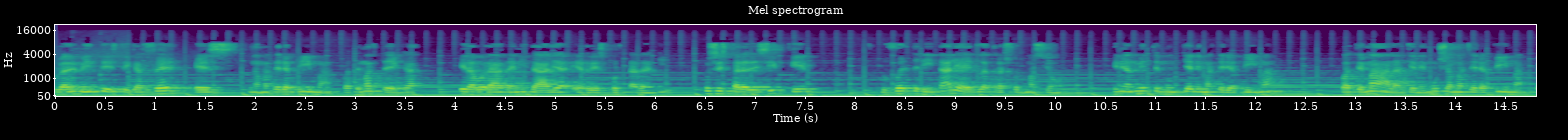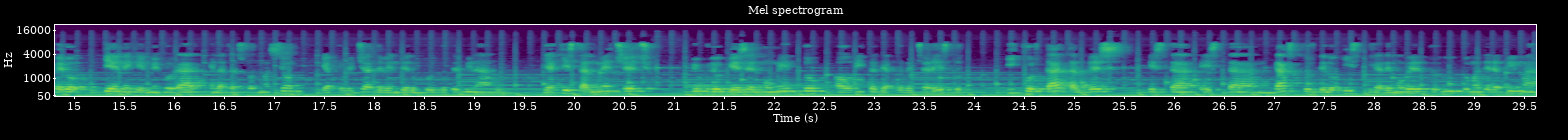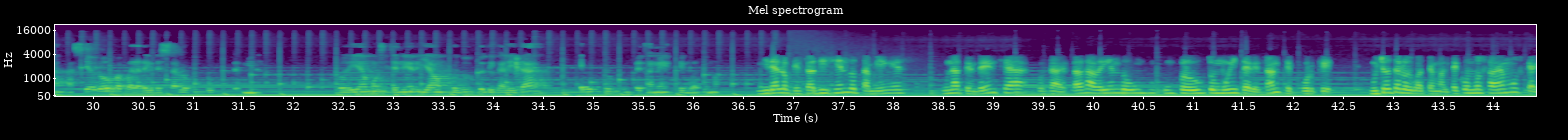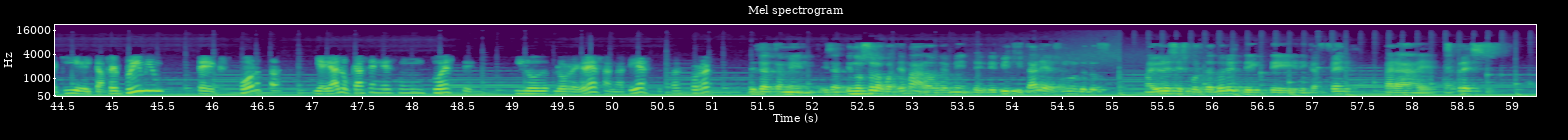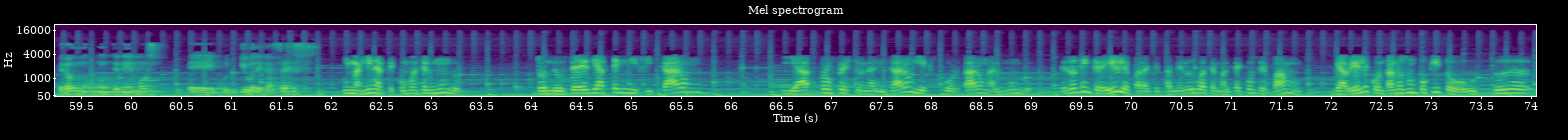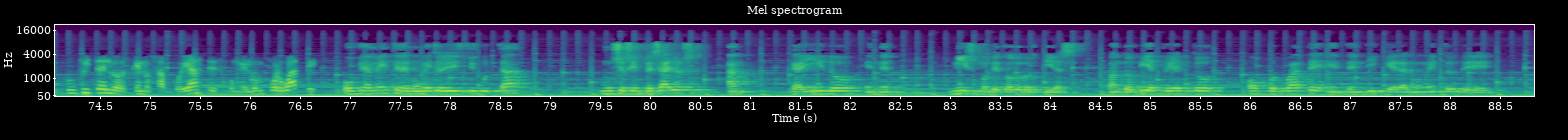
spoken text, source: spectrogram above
Probablemente este café es una materia prima guatemalteca elaborada en Italia y reexportada aquí. Entonces, para decir que lo fuerte de Italia es la transformación. Generalmente no tiene materia prima, Guatemala tiene mucha materia prima, pero tiene que mejorar en la transformación y aprovechar de vender un producto terminado. Y aquí está el match hecho. Yo creo que es el momento ahorita de aprovechar esto y cortar tal vez esta, esta gastos de logística de mover el producto, materia prima hacia Europa para regresarlo a producto terminado. Podríamos tener ya un producto de calidad hecho completamente en Guatemala. Mira lo que estás diciendo también es una tendencia, o sea, estás abriendo un, un producto muy interesante porque Muchos de los guatemaltecos no sabemos que aquí el café premium se exporta y allá lo que hacen es un tueste y lo, lo regresan, así es, ¿estás correcto? Exactamente, exactamente, no solo a Guatemala, obviamente. Repito, Italia es uno de los mayores exportadores de, de, café para express, pero no, no tenemos eh, cultivo de café. Imagínate cómo es el mundo, donde ustedes ya tecnificaron y ya profesionalizaron y exportaron al mundo. Eso es increíble para que también los guatemaltecos sepamos. Gabriel, contanos un poquito, tú, tú fuiste los que nos apoyaste con el Don por Guate. Obviamente en el momento de dificultad muchos empresarios han caído en el mismo de todos los días. Cuando vi el proyecto On por Guate, entendí que era el momento de,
